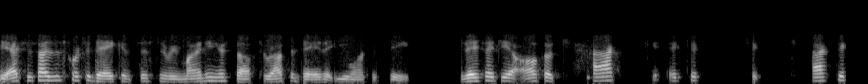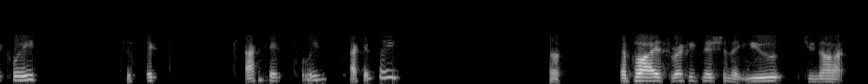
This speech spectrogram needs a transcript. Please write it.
The exercises for today consist in reminding yourself throughout the day that you want to see. Today's idea also tactically, tactically, tactically, huh. implies recognition that you do not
